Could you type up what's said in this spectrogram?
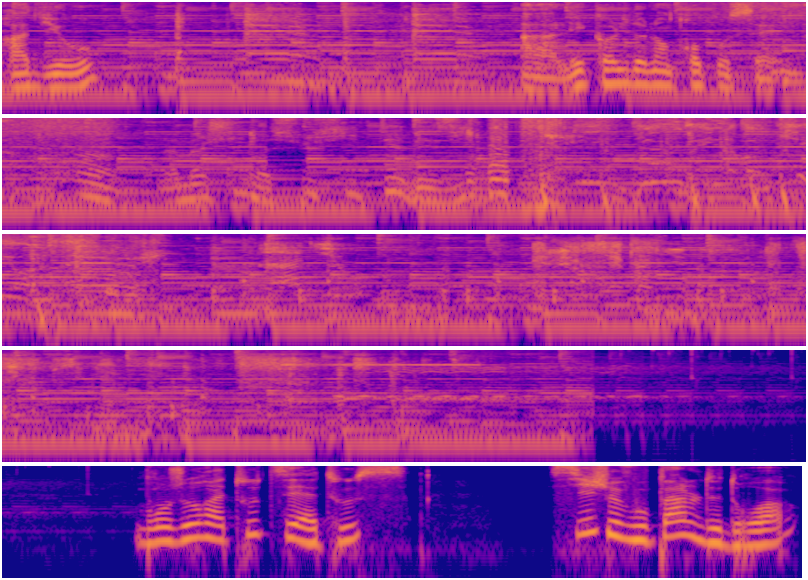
Radio à l'école de l'Anthropocène machine a suscité des idées. Bonjour à toutes et à tous. Si je vous parle de droit,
